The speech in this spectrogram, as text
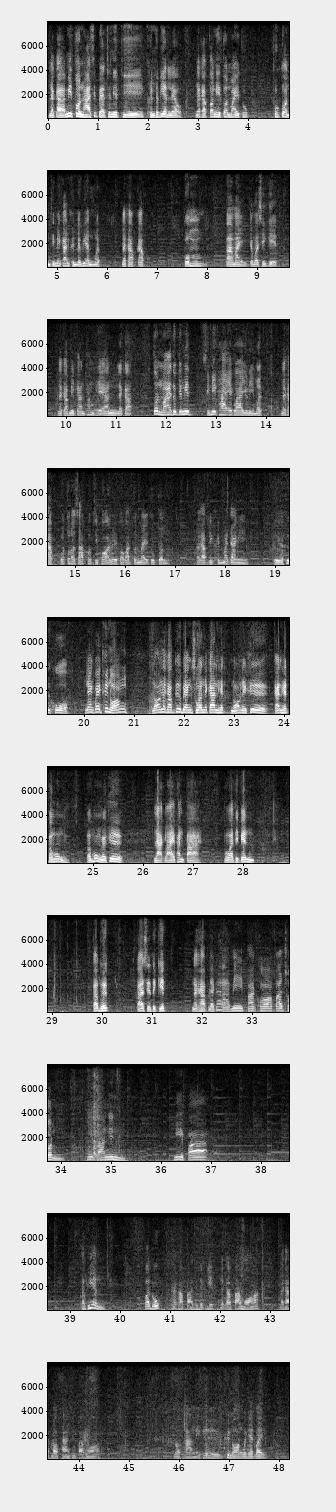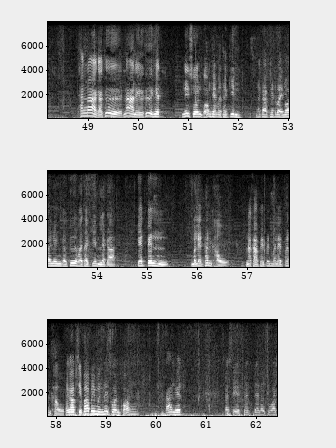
แล้วก็มีต้นหาสิบแปดชนิดที่ขึ้นทะเบียนแล้วนะครับ ตอนนี้ต้นไม้ทุกทุกต้นที่มีการขึ้นทะเบียนหมดนะครับกับกรมป่าไม้จังหวัดศรีเกตนะครับ มีการทำแผนแล้วก็ต้นไม้ทุกชนิดสิมีคายเอกวายอยู่นี่หมดนะครับกดโทรศัพท์กดสิพ่อเลยประวัติต้นไม้ทุกต้นนะครับที่ขึ้นมาจากนี่ นี่ก็คือโคแรงไปขึ้นหนองน้องนะครับ คือแบ่งส่วนในการเห็ดน้องนี่คือการเห็ดประมงประมงก็คือหลากหลายพันปลาไม่ว่าที่เป็นปลาบึกปลาเศรษฐกิจนะครับแล้วก็มีปลาคอปลาช่อนมีปลานิ่นมีปลาตะเพียนปลาดุกนะครับปลาเศรษฐกิจแล้วก็ปลาหมอนะครับรอบทางคือปลาหมอรอบทางนี่คือคือหน้องบนเห็ดไว้ ทางหน้าก็คือหน้านี่ก็คือเห็ดในส่วนของเห็ดไว้ทากินนะครับเห็ดไว้น้อยหนึงก็คือไว้ทากินแล้วก็เห็ดเป็นเมล็ดพันธุ์เขานะครับเห็ดเป็นเมล็ดพันธุ์เขานะครับสิบ้าไปมึงในส่วนของการเห็ดเกษตรแต่ละส่วน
